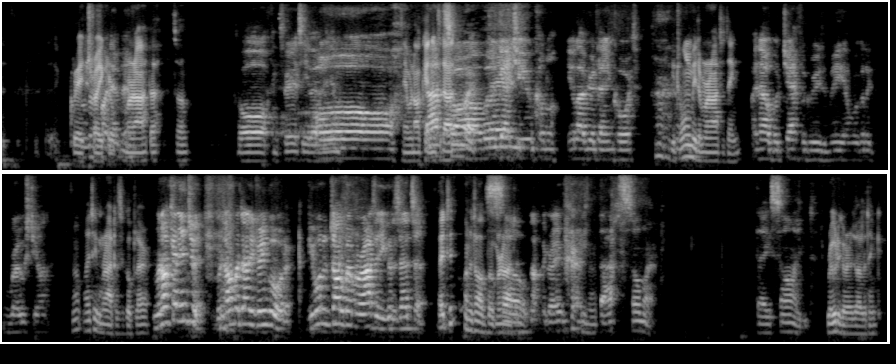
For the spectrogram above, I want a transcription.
great We're striker out now. Morata. So Oh, conspiracy about him. oh yeah, we're not getting into that. all- oh, we'll They- get you Conall you'll have your day in court You told me the Morata thing. I know but Jeff agrees with me and we're going to roast you on it No, I think Morata's a good player. we're not getting into it we're talking about Danny Drinkwater if you want to talk about Morata you could have said so I didn't want to talk about Morata. So not the graveyard No. that summer, they signed. Rudiger as well, I think.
